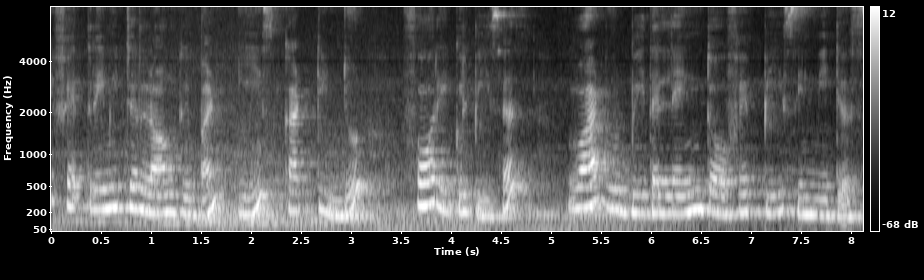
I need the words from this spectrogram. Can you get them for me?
If a three metre long ribbon is cut into four equal pieces what would be the length of a piece in metres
